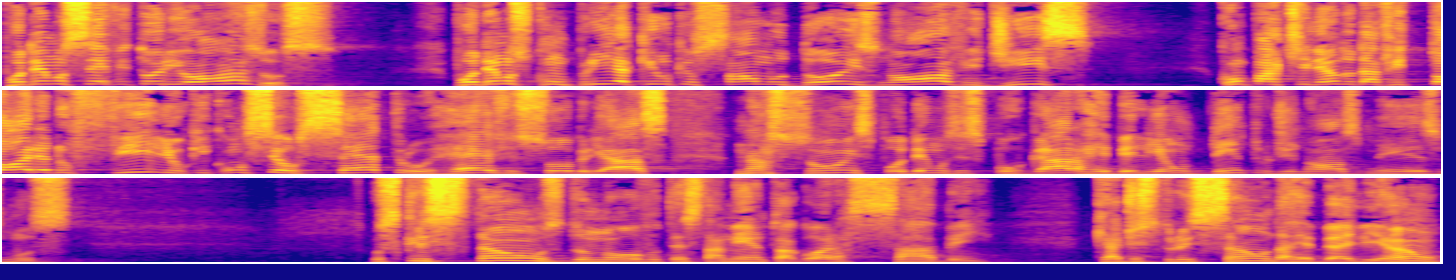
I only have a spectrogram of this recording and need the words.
podemos ser vitoriosos, podemos cumprir aquilo que o Salmo 2,9 diz, compartilhando da vitória do Filho que com seu cetro rege sobre as nações, podemos expurgar a rebelião dentro de nós mesmos. Os cristãos do Novo Testamento agora sabem que a destruição da rebelião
